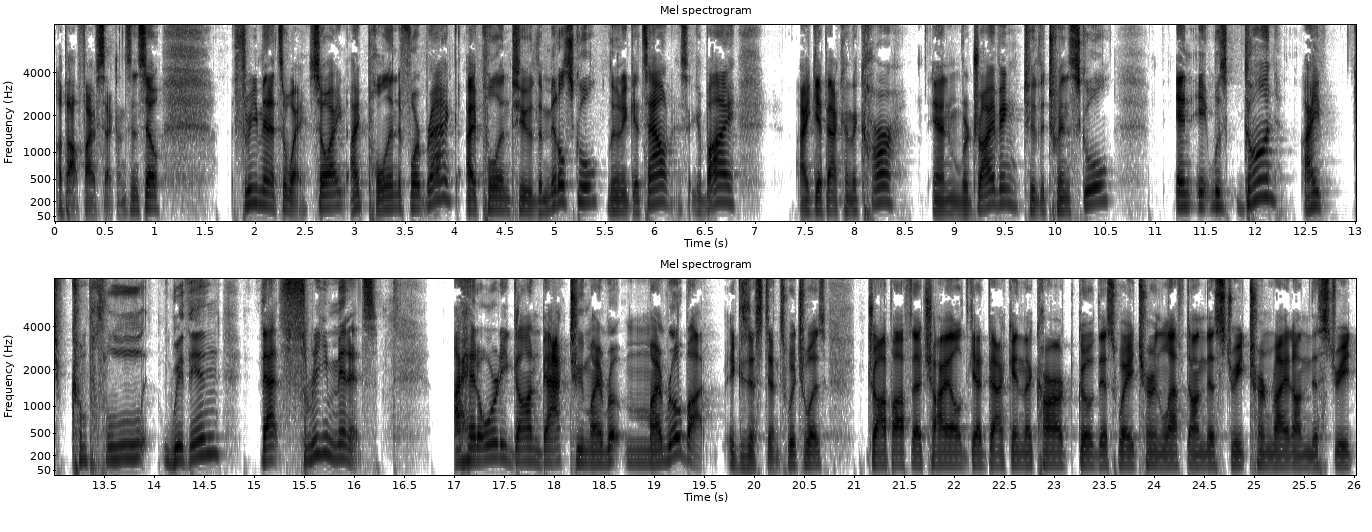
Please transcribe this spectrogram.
about five seconds, and so three minutes away. So I, I pull into Fort Bragg, I pull into the middle school. Luna gets out, I say goodbye. I get back in the car, and we're driving to the twin school, and it was gone. I complete within that three minutes. I had already gone back to my ro- my robot existence, which was drop off that child, get back in the car, go this way, turn left on this street, turn right on this street.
